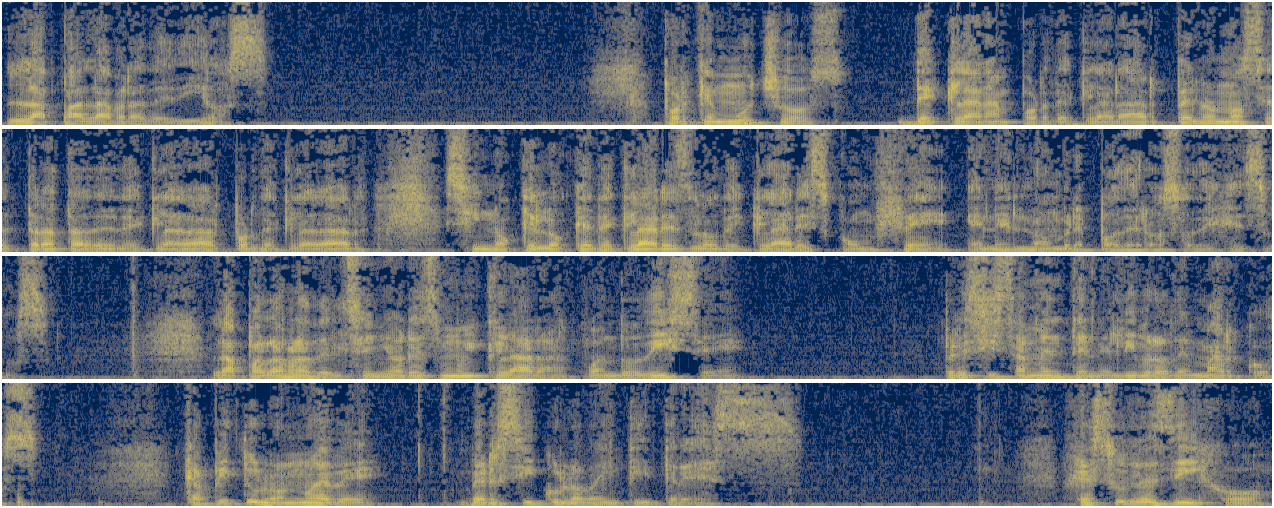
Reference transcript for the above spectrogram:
la palabra de Dios. Porque muchos declaran por declarar, pero no se trata de declarar por declarar, sino que lo que declares lo declares con fe en el nombre poderoso de Jesús. La palabra del Señor es muy clara cuando dice, precisamente en el libro de Marcos, capítulo 9, versículo 23. Jesús les dijo,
